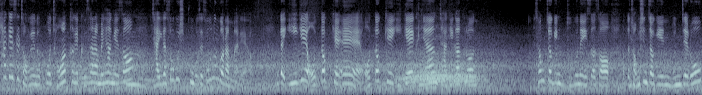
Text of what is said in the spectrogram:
타겟을 정해놓고 정확하게 그 사람을 향해서 음. 자기가 쏘고 싶은 곳에 쏘는 거란 말이에요. 그러니까 이게 어떻게 어떻게 이게 그냥 자기가 그런 성적인 부분에 있어서 어떤 정신적인 문제로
